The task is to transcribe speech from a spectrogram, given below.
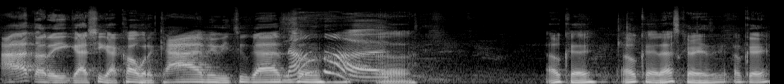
I thought he got she got caught with a guy, maybe two guys or Nah. something. Uh, okay, okay, that's crazy. Okay,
